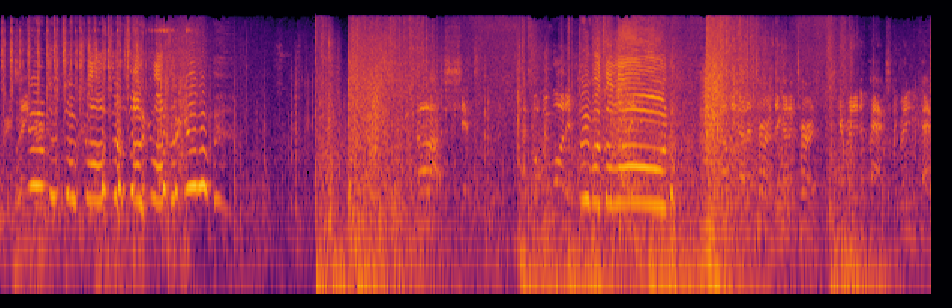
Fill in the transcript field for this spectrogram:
Raise anchor. they're so close, they're so close, Arcadum! Ah, shit. That's what we wanted. Leave us alone! Now they gotta turn, they gotta turn. Get ready to patch, get ready to patch.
